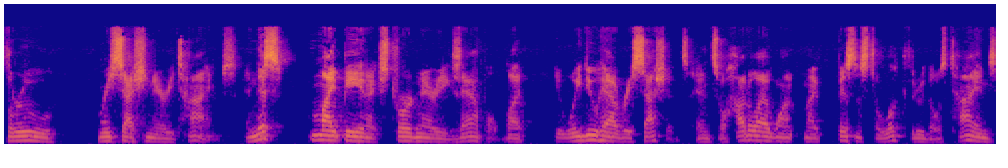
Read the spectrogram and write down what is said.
through recessionary times? And this might be an extraordinary example, but we do have recessions. And so, how do I want my business to look through those times?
